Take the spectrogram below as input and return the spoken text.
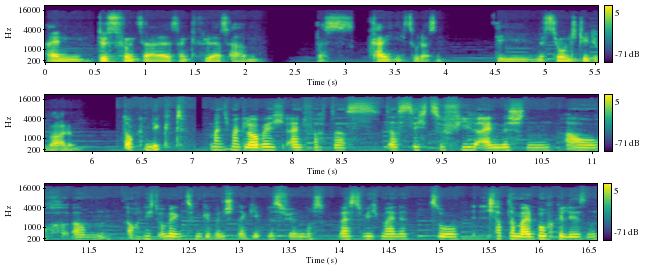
ein dysfunktionales St. Fleurs haben. Das kann ich nicht zulassen. Die Mission steht über allem. Doc nickt. Manchmal glaube ich einfach, dass, dass sich zu viel einmischen auch, ähm, auch nicht unbedingt zum gewünschten Ergebnis führen muss. Weißt du, wie ich meine? So, ich habe da mal ein Buch gelesen,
